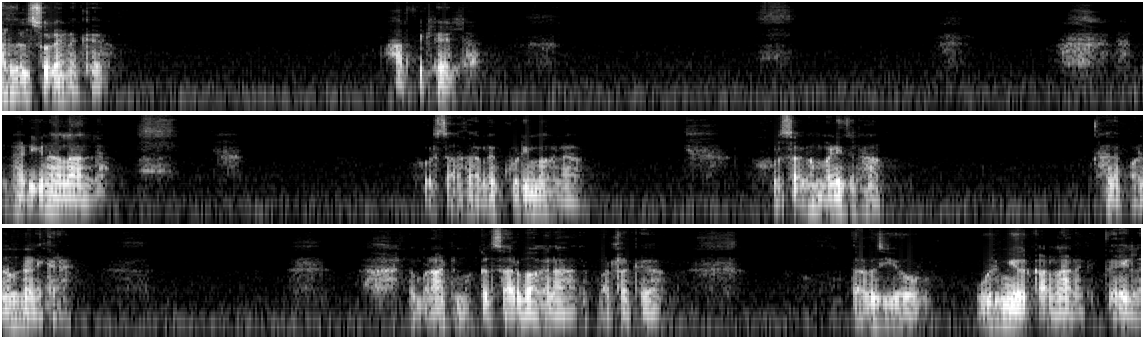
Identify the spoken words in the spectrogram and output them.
ஆறுதல் சொல்ல எனக்கு. வார்த்தைகளே இல்லை. நடிகனாலாம் இல்லை. ஒரு சாதாரண குடிமகனா ஒரு சக மனிதனா அதை பண்ணணும்னு நினைக்கிறேன். நம்ம நாட்டு மக்கள் சார்பாக நான் அதை பண்ணுறக்கு தகுதியோ உரிமையோ இருக்கான்லாம் எனக்கு தெரியல.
